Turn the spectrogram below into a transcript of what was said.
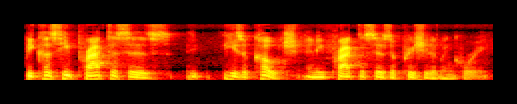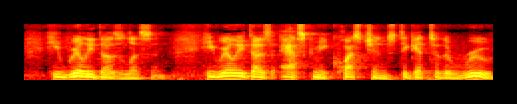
because he practices, he's a coach and he practices appreciative inquiry. He really does listen. He really does ask me questions to get to the root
